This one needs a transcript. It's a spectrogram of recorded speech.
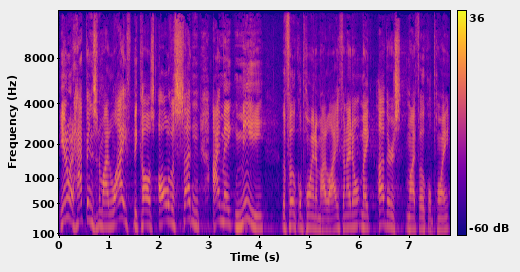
You know what happens in my life because all of a sudden I make me the focal point of my life and I don't make others my focal point,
